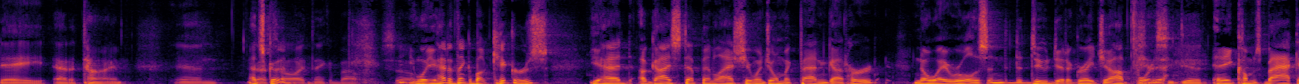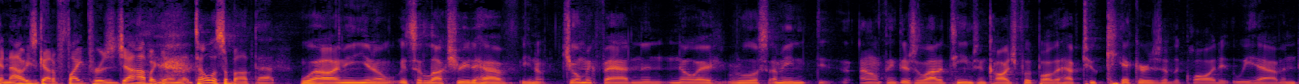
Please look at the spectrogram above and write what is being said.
day at a time, and That's that's, good. all I think about. So Well, you had to think about kickers. You had a guy step in last year when Joe McFadden got hurt. Noe Ruelas, and the dude did a great job for Yes, you. he did. And he comes back, and now he's got to fight for his job again. Tell us about that. Well, I mean, you know, it's a luxury to have, you know, Joe McFadden and Noe Ruelas. I mean, I don't think there's a lot of teams in college football that have two kickers of the quality that we have, and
